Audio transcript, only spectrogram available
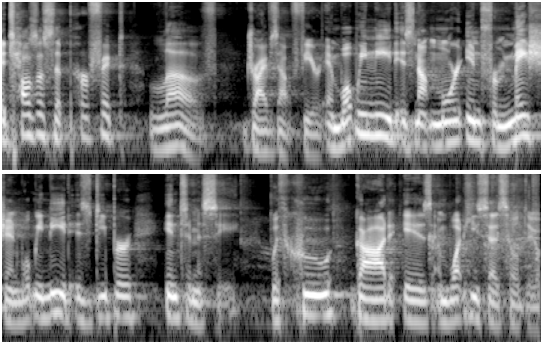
It tells us that perfect love drives out fear. And what we need is not more information, what we need is deeper intimacy with who God is and what He says He'll do.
